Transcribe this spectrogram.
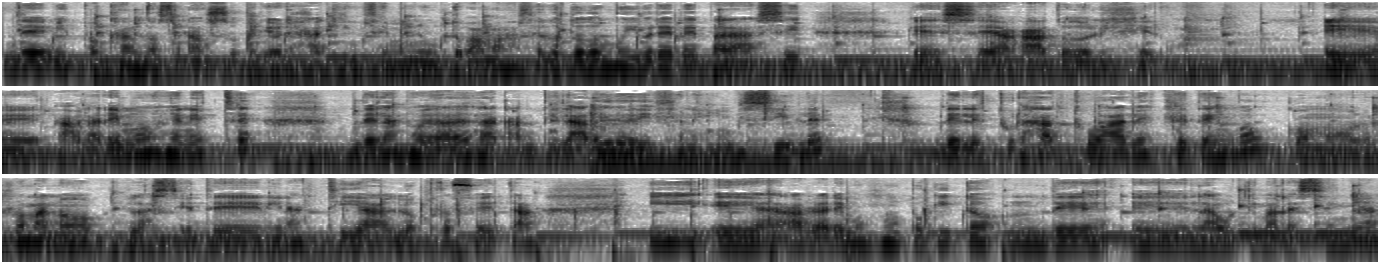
de mis podcasts no serán superiores a 15 minutos. Vamos a hacerlo todo muy breve para así que se haga todo ligero. Eh, hablaremos en este de las novedades de acantilado y de ediciones invisibles, de lecturas actuales que tengo como los Romanov, las siete dinastías, los profetas y eh, hablaremos un poquito de eh, la última reseña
